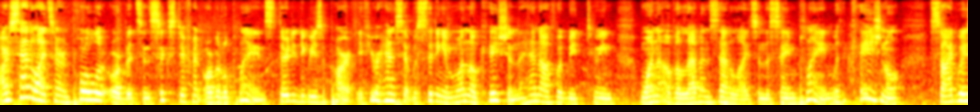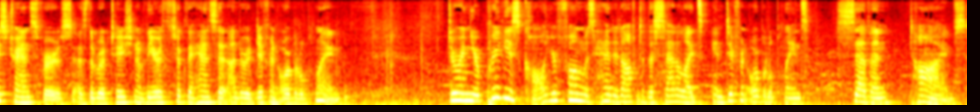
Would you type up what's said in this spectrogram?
Our satellites are in polar orbits in six different orbital planes, 30 degrees apart. If your handset was sitting in one location, the handoff would be between one of 11 satellites in the same plane, with occasional sideways transfers as the rotation of the Earth took the handset under a different orbital plane. During your previous call, your phone was handed off to the satellites in different orbital planes seven times.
